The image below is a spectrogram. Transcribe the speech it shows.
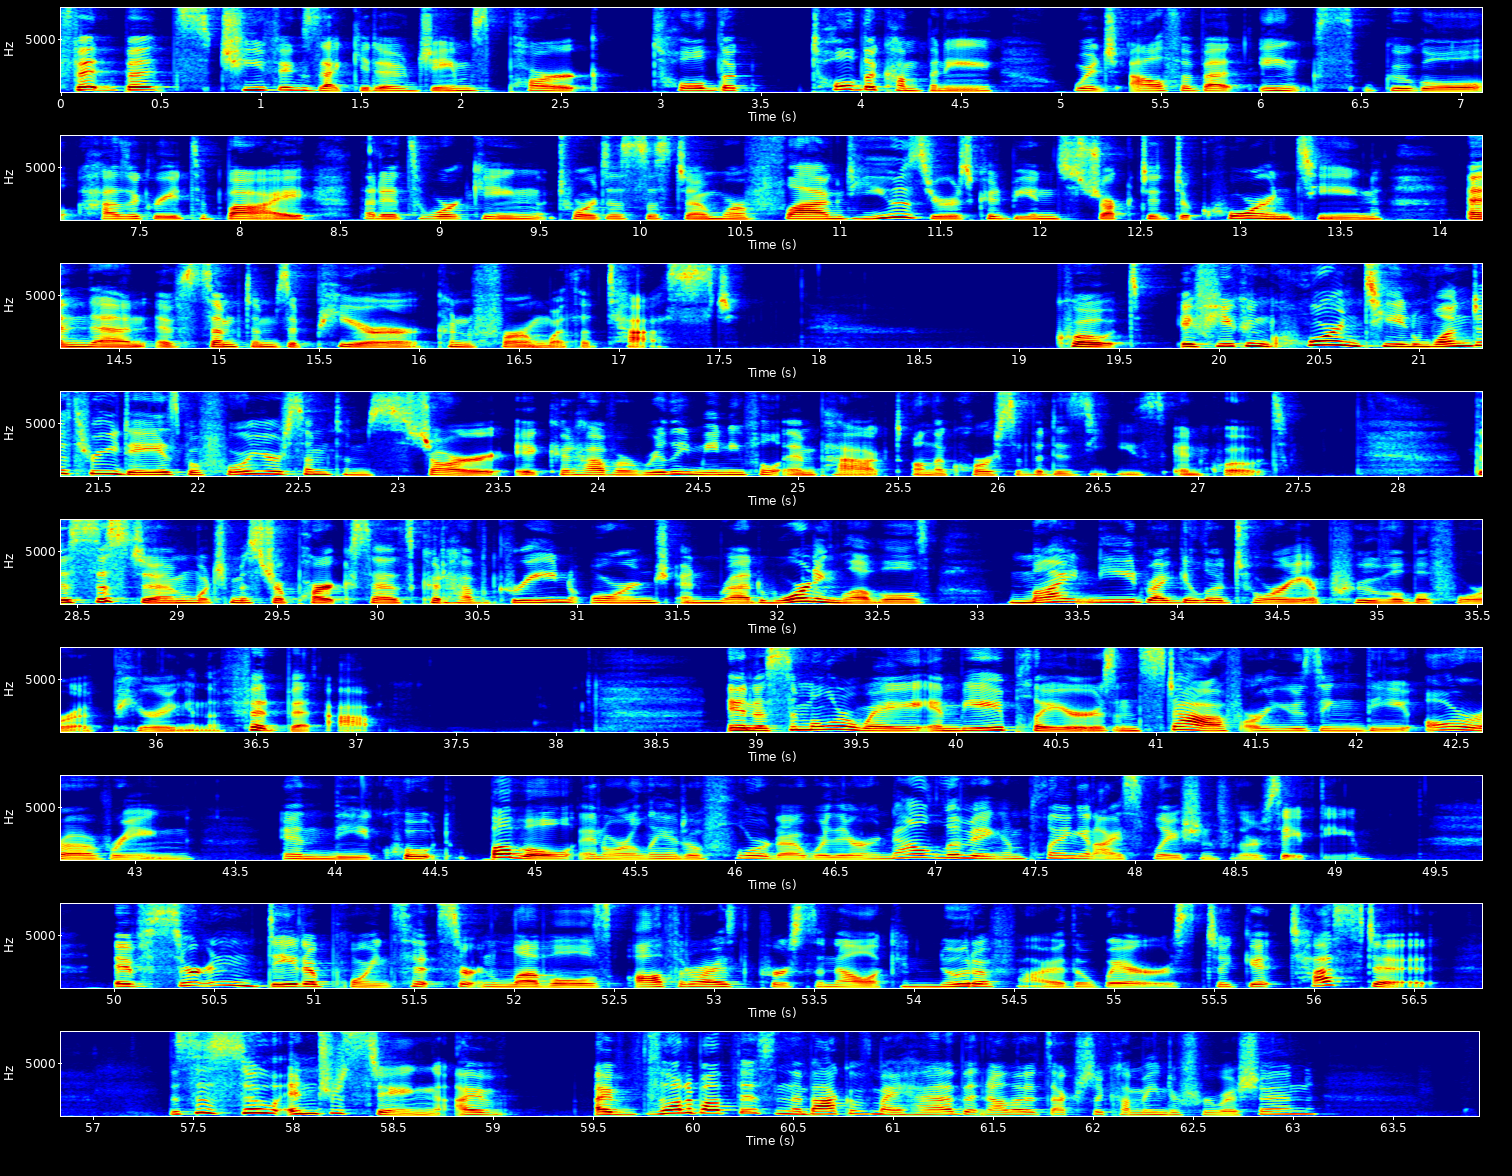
Fitbit's chief executive James Park told the told the company which Alphabet Inc.'s Google has agreed to buy, that it's working towards a system where flagged users could be instructed to quarantine and then, if symptoms appear, confirm with a test. Quote, if you can quarantine one to three days before your symptoms start, it could have a really meaningful impact on the course of the disease, end quote. The system, which Mr. Park says could have green, orange, and red warning levels, might need regulatory approval before appearing in the Fitbit app. In a similar way, NBA players and staff are using the Oura ring in the quote bubble in Orlando, Florida, where they are now living and playing in isolation for their safety. If certain data points hit certain levels, authorized personnel can notify the wearers to get tested. This is so interesting. I've I've thought about this in the back of my head, but now that it's actually coming to fruition,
